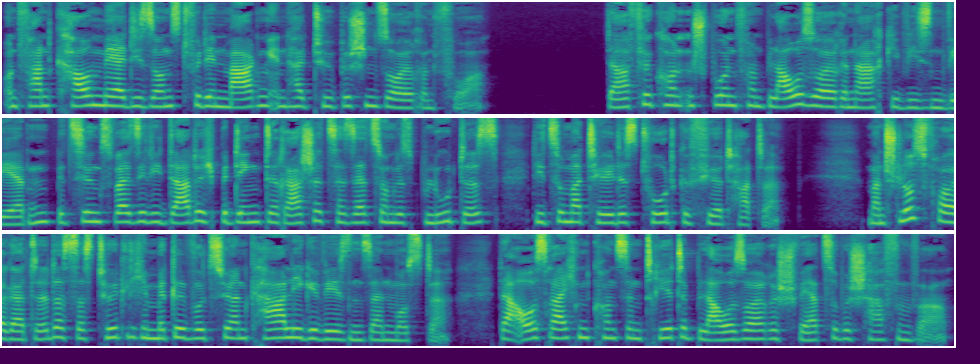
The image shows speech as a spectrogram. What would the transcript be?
und fand kaum mehr die sonst für den Mageninhalt typischen Säuren vor. Dafür konnten Spuren von Blausäure nachgewiesen werden, beziehungsweise die dadurch bedingte rasche Zersetzung des Blutes, die zu Mathildes Tod geführt hatte. Man schlussfolgerte, dass das tödliche Mittel wohl Cyankali gewesen sein musste, da ausreichend konzentrierte Blausäure schwer zu beschaffen war.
